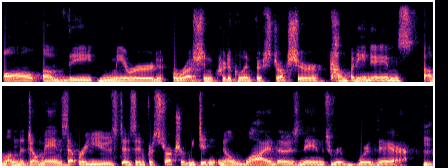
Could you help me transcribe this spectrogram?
all of the mirrored Russian critical infrastructure company names among the domains that were used as infrastructure. We didn't know why those names were, were there, hmm.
